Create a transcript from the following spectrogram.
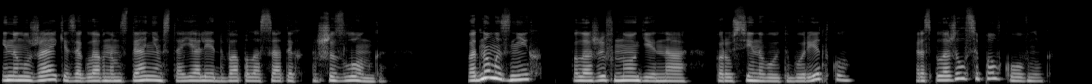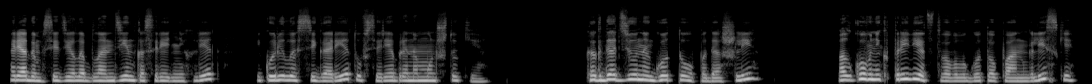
и на лужайке за главным зданием стояли два полосатых шезлонга. В одном из них, положив ноги на парусиновую табуретку, расположился полковник. Рядом сидела блондинка средних лет и курила сигарету в серебряном мундштуке. Когда Дзюн Гото подошли, полковник приветствовал Гото по-английски,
